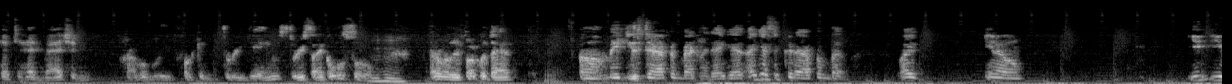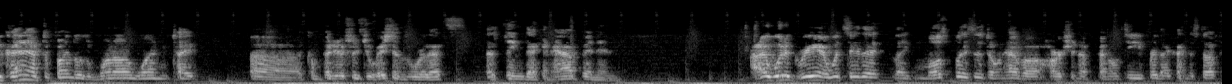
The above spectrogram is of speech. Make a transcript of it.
head to head match in probably fucking three games, three cycles. So Mm-hmm. I don't really fuck with that. Um, it used to happen back in the day. I guess, I guess it could happen, but like, you know, you you kind of have to find those one-on-one type uh, competitive situations where that's a thing that can happen. And I would agree. I would say that like most places don't have a harsh enough penalty for that kind of stuff.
